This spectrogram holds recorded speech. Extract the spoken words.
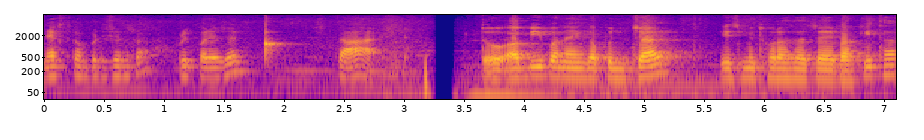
नेक्स्ट कंपटीशन का प्रिपरेशन स्टार्ट तो अभी बनाएँगे अपन चाय, इसमें थोड़ा सा चाय बाकी था,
